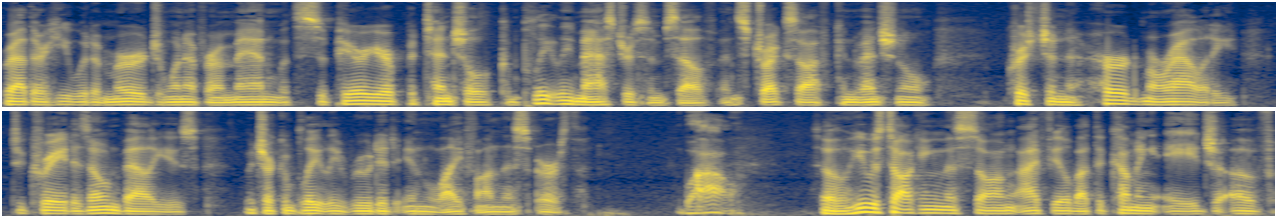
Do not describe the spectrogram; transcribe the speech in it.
Rather, he would emerge whenever a man with superior potential completely masters himself and strikes off conventional Christian herd morality to create his own values, which are completely rooted in life on this earth. wow. So he was talking this song, I feel, about the coming age of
